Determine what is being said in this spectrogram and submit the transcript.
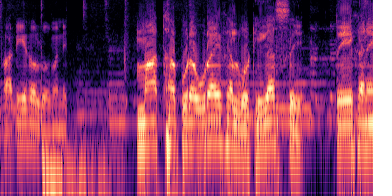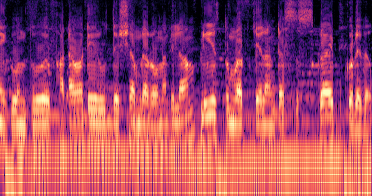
ফাটিয়ে ফেলব মানে মাথা পুরো উড়াই ফেলব ঠিক আছে? তো এখানে কিন্তু ফাটাফাটির উদ্দেশ্যে আমরা রওনা দিলাম। প্লিজ তোমরা চ্যানেলটা সাবস্ক্রাইব করে দাও।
